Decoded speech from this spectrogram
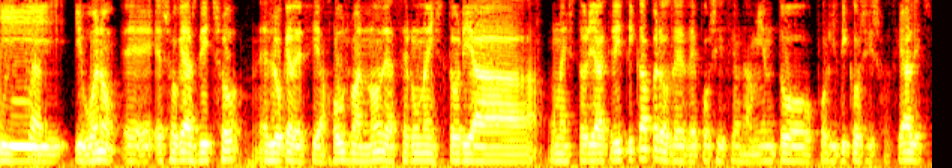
Y, y bueno, eh, eso que has dicho es lo que decía Hausmann, ¿no? De hacer una historia, una historia crítica, pero desde posicionamientos políticos y sociales.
